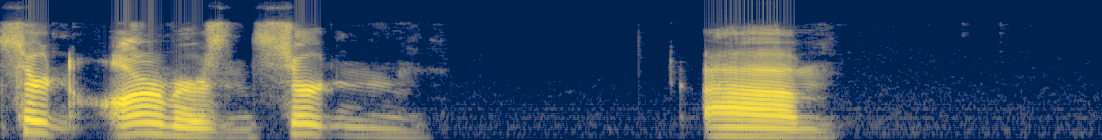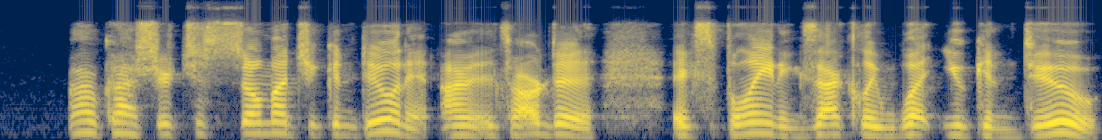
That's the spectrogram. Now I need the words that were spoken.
certain armors and certain um oh gosh, there's just so much you can do in it. I mean, it's hard to explain exactly what you can do,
